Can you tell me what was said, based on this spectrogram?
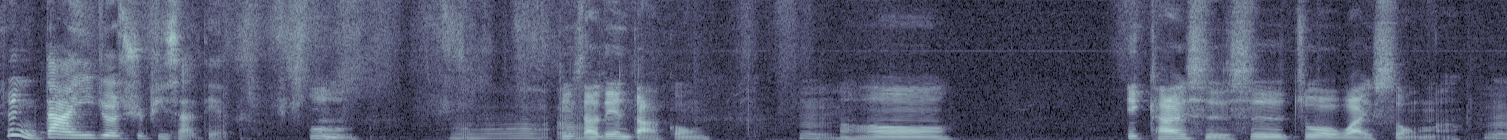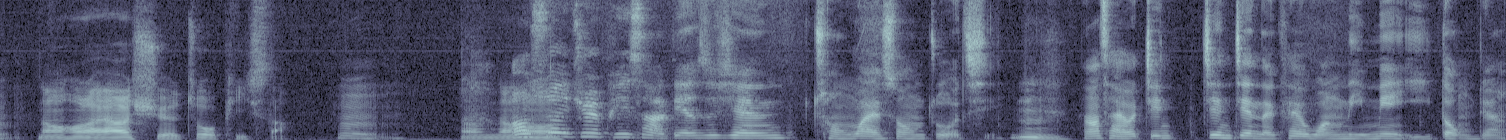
所以你大一就去披萨店？嗯。哦。披萨店打工。嗯。然后一开始是做外送嘛。嗯。然后后来要学做披萨。嗯。然后，然哦，后，所以去披萨店是先从外送做起，嗯，然后才会渐渐渐的可以往里面移动，这样。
